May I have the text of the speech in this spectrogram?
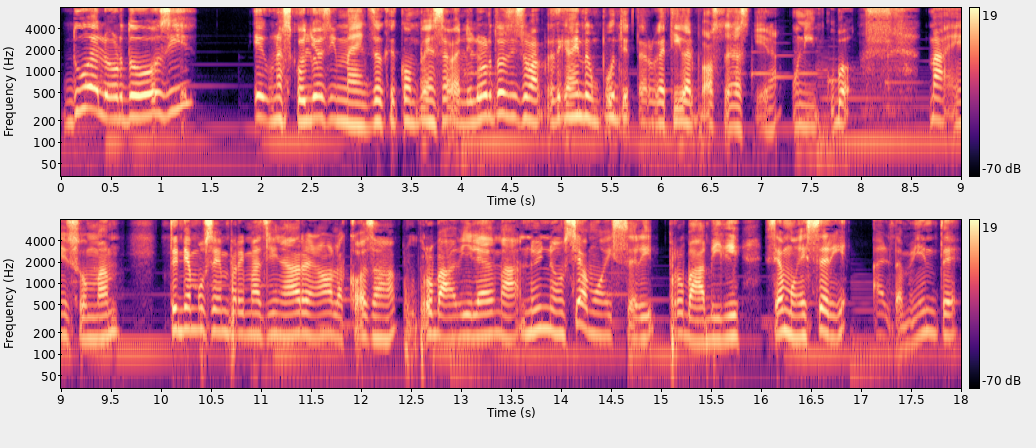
due lordosi e una scogliosi in mezzo che compensava le lordosi, insomma praticamente un punto interrogativo al posto della schiena, un incubo. Ma insomma, tendiamo sempre a immaginare no, la cosa più probabile, ma noi non siamo esseri probabili, siamo esseri altamente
